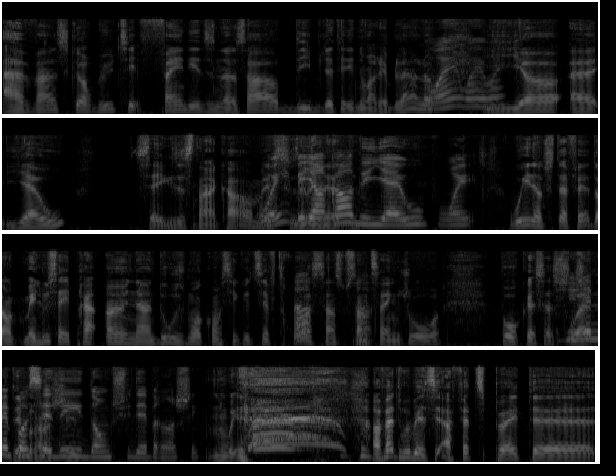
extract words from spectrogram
avant le scorbut, tu fin des dinosaures, début de la télé noir et blanc, là, Ouais, ouais, ouais. il y a euh, Yahoo. Ça existe encore, mais oui, si mais il y a encore des Yahoo. Oui. Oui, non, tout à fait. Donc, mais lui, ça y prend un an, 12 mois consécutifs, 365 jours pour que ça Ah, J'ai soit jamais débranché. possédé, donc je suis débranché. Oui. en fait, oui, ben, en fait, tu peux être. euh,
